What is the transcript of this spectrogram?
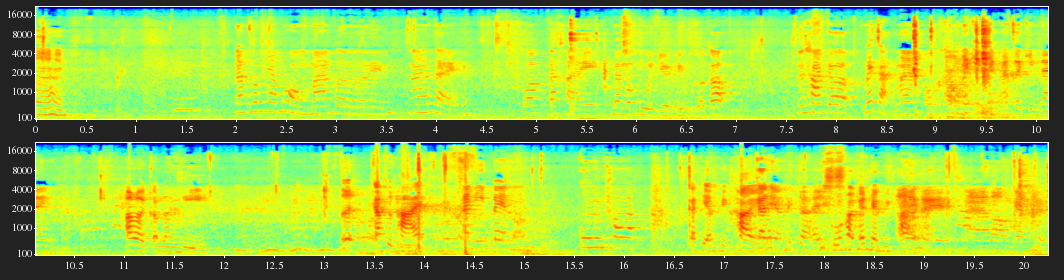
อืมน้ำต้มยำหอมมากเลยน่าใส่พวกตะไคร้ใบมะกรูดเยอะอยู่ แล้วก็รสชาติก็ไม่จัดมากคนไม่กินเผ็ดน่าจะกินได้อยู่นะคะอร่อยกำลังดีเออการสุดท้าย อันนี้เป็นกุ้งทอดกระเทียมพริกไทยกระเทียมพริกไทยกุ้งทอดกระเทียมพริกไทยโอเคอะลองกันเถอะ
